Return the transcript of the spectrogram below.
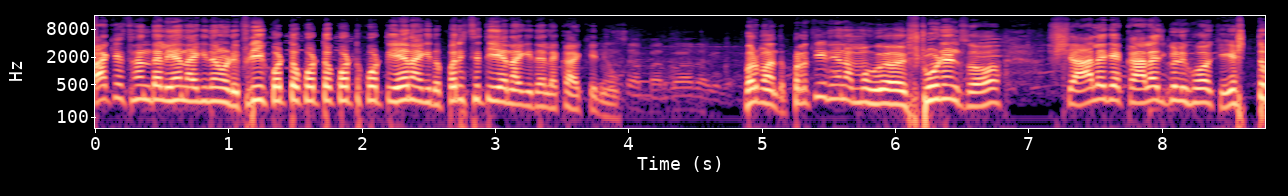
ಪಾಕಿಸ್ತಾನದಲ್ಲಿ ಏನಾಗಿದೆ ನೋಡಿ ಫ್ರೀ ಕೊಟ್ಟು ಕೊಟ್ಟು ಕೊಟ್ಟು ಕೊಟ್ಟು ಏನಾಗಿದೆ? ಪರಿಸ್ಥಿತಿ ಏನಾಗಿದೆ ಲೆಕ್ಕ ಹಾಕಿ ನೀವು? ಬರ್ಬಂದು. ಪ್ರತಿದಿನ ನಮ್ಮ ಸ್ಟೂಡೆಂಟ್ಸು ಶಾಲೆಗೆ ಕಾಲೇಜ್ಗಳಿಗೆ ಹೋಗಿ ಎಷ್ಟು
